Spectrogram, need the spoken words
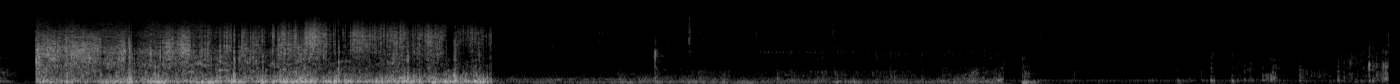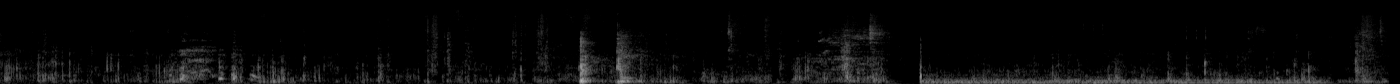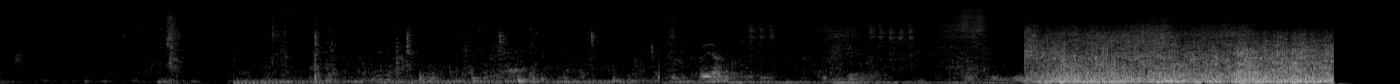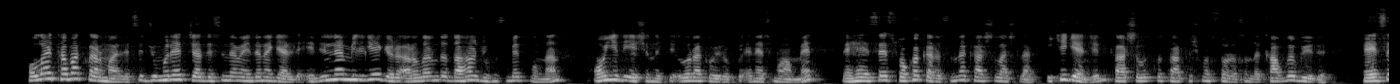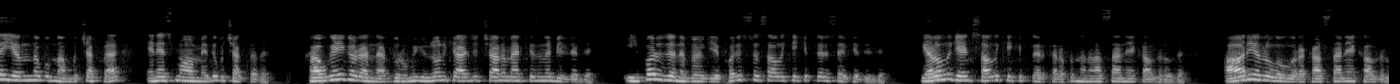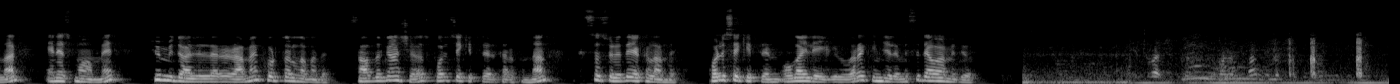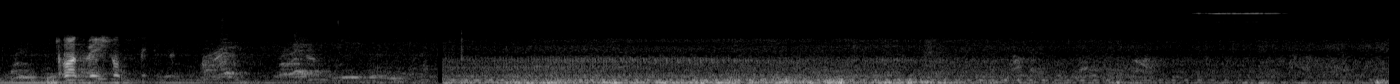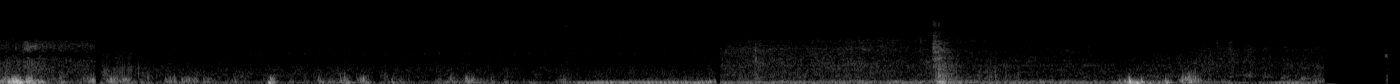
Buyurun. Olay Tabaklar Mahallesi Cumhuriyet Caddesi'nde meydana geldi. Edinilen bilgiye göre aralarında daha önce husmet bulunan 17 yaşındaki Irak uyruklu Enes Muhammed ve HS sokak arasında karşılaştılar. İki gencin karşılıklı tartışma sonrasında kavga büyüdü. HS yanında bulunan bıçakla Enes Muhammed'i bıçakladı. Kavgayı görenler durumu 112 acil çağrı merkezine bildirdi. İhbar üzerine bölgeye polis ve sağlık ekipleri sevk edildi. Yaralı genç sağlık ekipleri tarafından hastaneye kaldırıldı. Ağır yaralı olarak hastaneye kaldırılan Enes Muhammed tüm müdahalelere rağmen kurtarılamadı. Saldırgan şahıs polis ekipleri tarafından kısa sürede yakalandı. Polis ekiplerinin olayla ilgili olarak incelemesi devam ediyor. Tumak 538.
